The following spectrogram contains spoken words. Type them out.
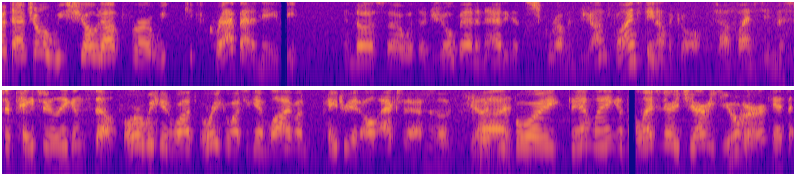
potential. We showed up for we kicked the crap out of Navy, and thus uh, with a Joe Beninati that's scrubbing John Feinstein on the call. John Feinstein, Mr. Patriot League himself. Or we could watch, or you can watch the game live on Patriot All Access Oh with your boy Dan Lang and the legendary Jeremy Huber. Can't say.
